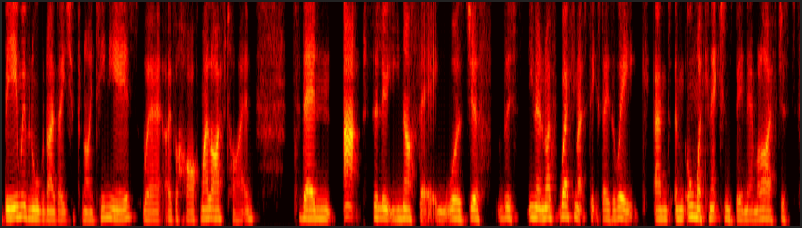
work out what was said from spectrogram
being with an organization for 19 years where over half my lifetime then absolutely nothing was just this you know working like six days a week and and all my connections being there in my life just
